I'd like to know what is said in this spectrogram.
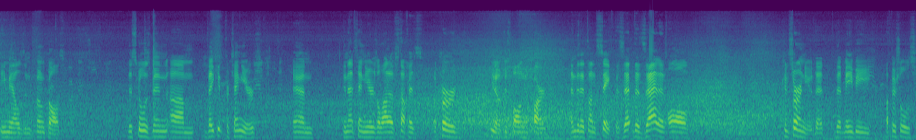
emails and phone calls. This school has been um, vacant for 10 years, and in that 10 years, a lot of stuff has occurred, you know, just falling apart, and then it's unsafe. Does that does that at all concern you? That that maybe officials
